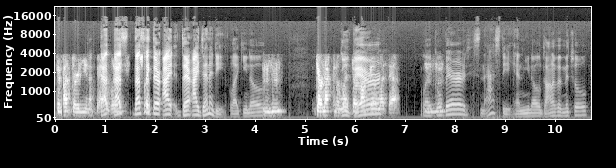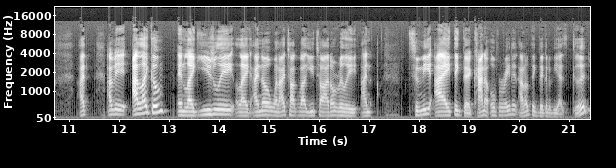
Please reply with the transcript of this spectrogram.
They're not dirty in a bad that, way. That's that's like their i their identity. Like you know, mm-hmm. they're not gonna let they're not gonna let that. Like mm-hmm. Gobert is nasty, and you know Donovan Mitchell I I mean I like them and like usually like I know when I talk about Utah I don't really I to me I think they're kind of overrated. I don't think they're gonna be as good,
